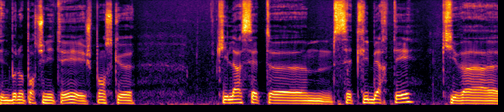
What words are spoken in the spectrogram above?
une bonne opportunité, et je pense que qu'il a cette, cette liberté qui, va,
